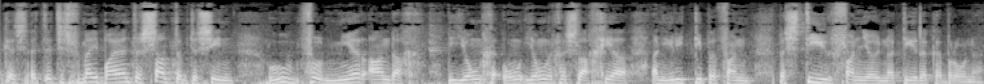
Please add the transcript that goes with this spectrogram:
ek is dit is vir my baie interessant om te sien hoe veel meer aandag die jong jong, jonger geslag gee aan hierdie tipe van bestuur van jou natuurlike bronne.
